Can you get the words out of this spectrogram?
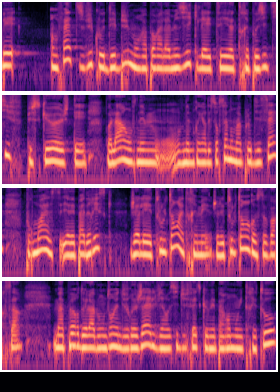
Mais en fait, vu qu'au début mon rapport à la musique, il a été euh, très positif puisque j'étais, voilà, on venait, on venait me regarder sur scène, on m'applaudissait. Pour moi, il n'y avait pas de risque. J'allais tout le temps être aimée, j'allais tout le temps recevoir ça. Ma peur de l'abandon et du rejet, elle vient aussi du fait que mes parents m'ont eu très tôt.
